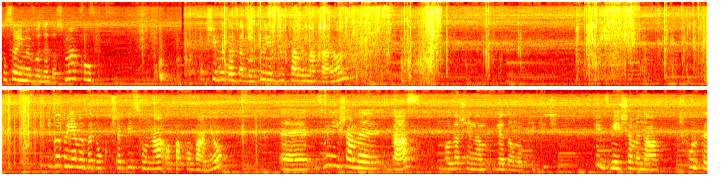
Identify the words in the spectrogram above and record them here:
Posolimy wodę do smaku. Jak się woda zagotuje, wrzucamy makaron. I gotujemy według przepisu na opakowaniu. E, zmniejszamy gaz, bo zacznie nam wiadomo kipić. Jak zmniejszamy na czwórkę,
